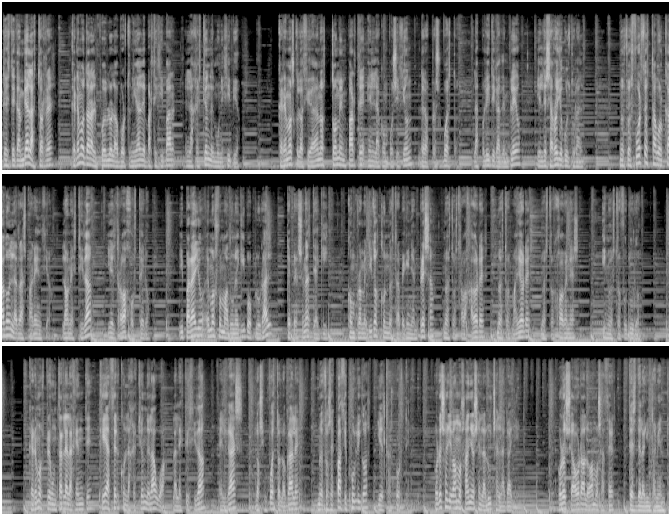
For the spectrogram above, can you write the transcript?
Desde Cambiar las Torres, queremos dar al pueblo la oportunidad de participar en la gestión del municipio. Queremos que los ciudadanos tomen parte en la composición de los presupuestos, las políticas de empleo y el desarrollo cultural. Nuestro esfuerzo está volcado en la transparencia, la honestidad y el trabajo austero. Y para ello hemos formado un equipo plural de personas de aquí, comprometidos con nuestra pequeña empresa, nuestros trabajadores, nuestros mayores, nuestros jóvenes y nuestro futuro. Queremos preguntarle a la gente qué hacer con la gestión del agua, la electricidad, el gas, los impuestos locales, nuestros espacios públicos y el transporte. Por eso llevamos años en la lucha en la calle. Por eso ahora lo vamos a hacer desde el ayuntamiento.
